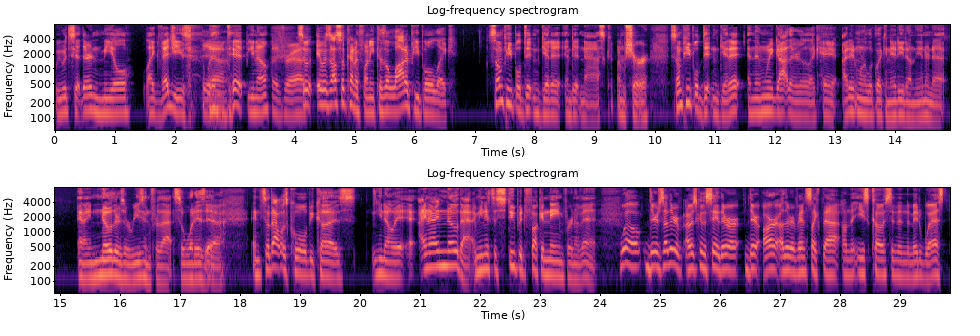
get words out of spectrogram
we would sit there and meal like veggies Yeah. with dip, you know? That's rad. So it was also kind of funny because a lot of people, like, some people didn't get it and didn't ask, I'm sure. Some people didn't get it. And then when we got there, they're like, hey, I didn't want to look like an idiot on the internet. And I know there's a reason for that. So what is it? Yeah. And so that was cool because, you know, it, and I know that. I mean, it's a stupid fucking name for an event. Well, there's other. I was going to say there are there are other events like that on the East Coast and in the Midwest,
